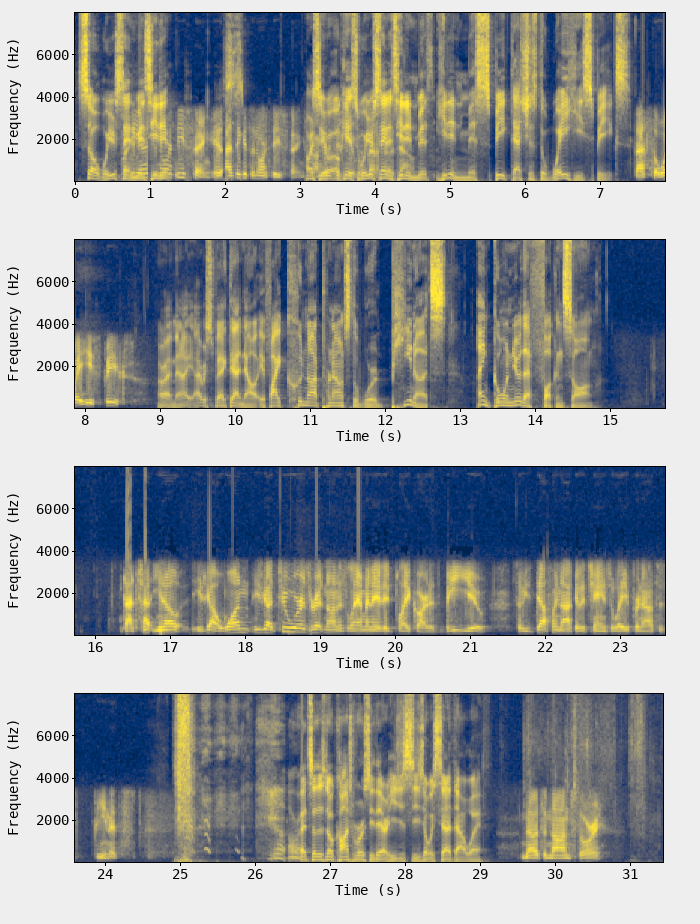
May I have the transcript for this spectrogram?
So what you're saying to I me mean, is he didn't. Northeast thing. I think it's a Northeast thing. Oh, All right, so, okay, so what you're saying is he didn't miss he didn't misspeak. That's just the way he speaks. That's the way he speaks. All right, man, I, I respect that. Now, if I could not pronounce the word peanuts, I ain't going near that fucking song. That's how, you know he's got one. He's got two words written on his laminated play card. It's "bu," so he's definitely not going to change the way he pronounces peanuts. All right, so there's no controversy there. He just he's always said it that way. No, it's a non-story.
